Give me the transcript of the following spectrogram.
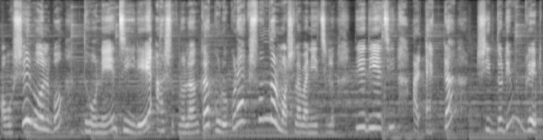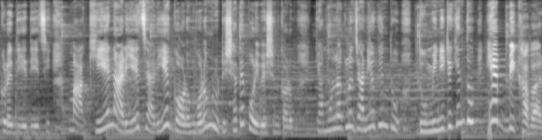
অবশ্যই বলব, ধনে, জিরে আর শুকনো লঙ্কা গুঁড়ো করে এক সুন্দর মশলা বানিয়েছিল। দিয়ে দিয়েছি, আর একটা সিদ্ধ ডিম গ্রেট করে দিয়ে দিয়েছি। মাখিয়ে, নাড়িয়ে, চাড়িয়ে গরম গরম রুটির সাথে পরিবেশন করো। কেমন লাগল জানিও কিন্তু। দু মিনিটে কিন্তু হেভি খাবার।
